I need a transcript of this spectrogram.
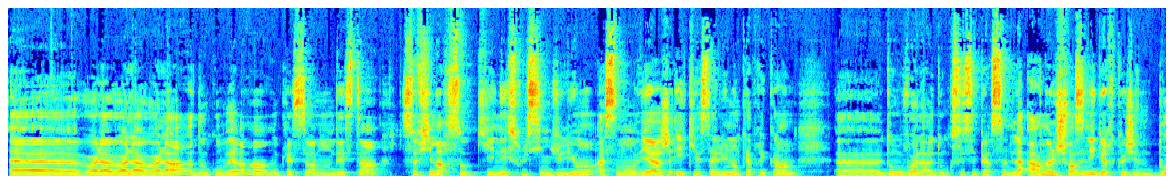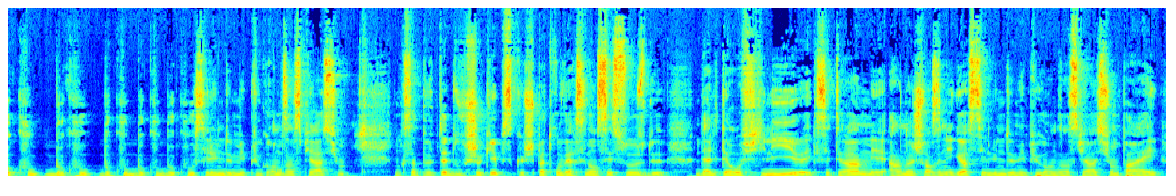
Euh, voilà, voilà, voilà. Donc on verra hein, quel sera mon destin. Sophie Marceau, qui est née sous le signe du lion, ascendant vierge, et qui a sa lune en capricorne. donc voilà, donc c'est ces personnes-là. Arnold Schwarzenegger que j'aime beaucoup, beaucoup, beaucoup, beaucoup, beaucoup. C'est l'une de mes plus grandes inspirations. Donc ça peut peut-être vous choquer parce que je suis pas trop versé dans ces sauces de d'haltérophilie, etc. Mais Arnold Schwarzenegger, c'est l'une de mes plus grandes inspirations. Pareil,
